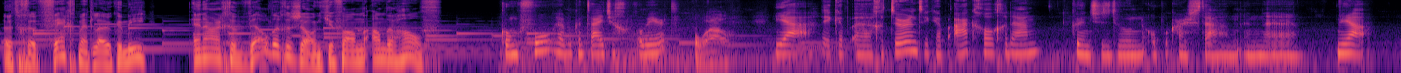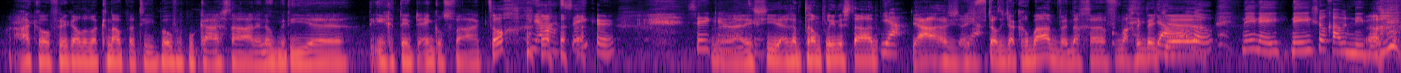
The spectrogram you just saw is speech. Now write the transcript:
het gevecht met leukemie en haar geweldige zoontje van anderhalf. Kung fu heb ik een tijdje geprobeerd. Wauw. Ja, ik heb eh geturnd, ik heb acro gedaan. Kunstjes doen, op elkaar staan. En eh, ja, Acro vind ik altijd wel knap dat die bovenop elkaar staan. En ook met die, eh, die ingetapte enkels vaak, toch? ja zeker. Zeker. Ja, weten. ik zie daar een trampoline staan. Ja. Ja, als je, als je Ja. vertelt dat je acrobaat bent, dan eh, verwacht ik dat ja, je... hallo. Nee, nee, nee, zo gaan we het niet doen.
